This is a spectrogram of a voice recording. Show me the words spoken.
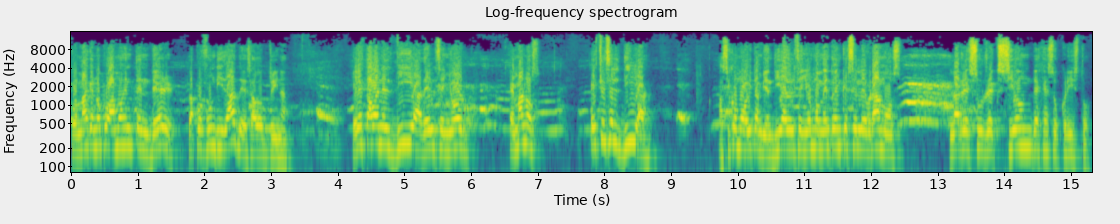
Por más que no podamos entender la profundidad de esa doctrina. Él estaba en el día del Señor. Hermanos, este es el día, así como hoy también, día del Señor, momento en que celebramos la resurrección de Jesucristo.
